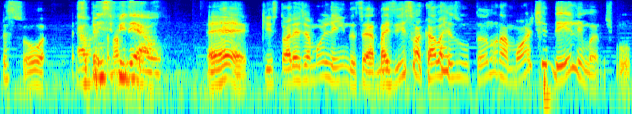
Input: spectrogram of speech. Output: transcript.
pessoa. É o pensa, príncipe ideal. É, que história de amor linda. sabe? Mas isso acaba resultando na morte dele, mano. Tipo,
